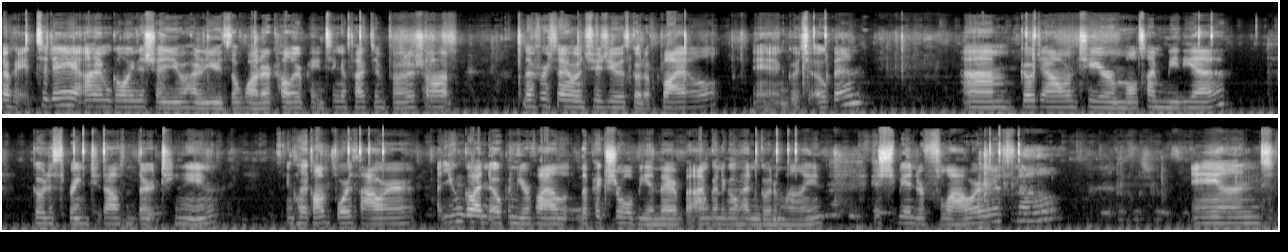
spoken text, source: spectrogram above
Okay, today I'm going to show you how to use the watercolor painting effect in Photoshop. The first thing I want you to do is go to File and go to Open. Um, go down to your multimedia, go to Spring 2013, and click on Fourth Hour. You can go ahead and open your file. The picture will be in there, but I'm going to go ahead and go to mine. It should be under Flowers. No. And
